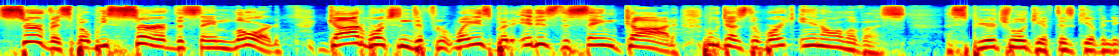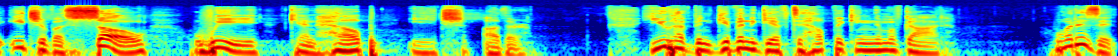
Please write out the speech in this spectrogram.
service, but we serve the same Lord. God works in different ways, but it is the same God who does the work in all of us. A spiritual gift is given to each of us so we can help each other. You have been given a gift to help the kingdom of God. What is it?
